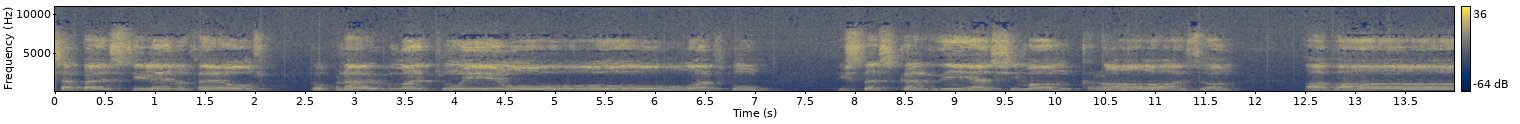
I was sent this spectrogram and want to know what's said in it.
εξαπέστειλεν ο Θεός το πνεύμα του Υιού αυτού εις τας καρδίας ημών κράζων αβάου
